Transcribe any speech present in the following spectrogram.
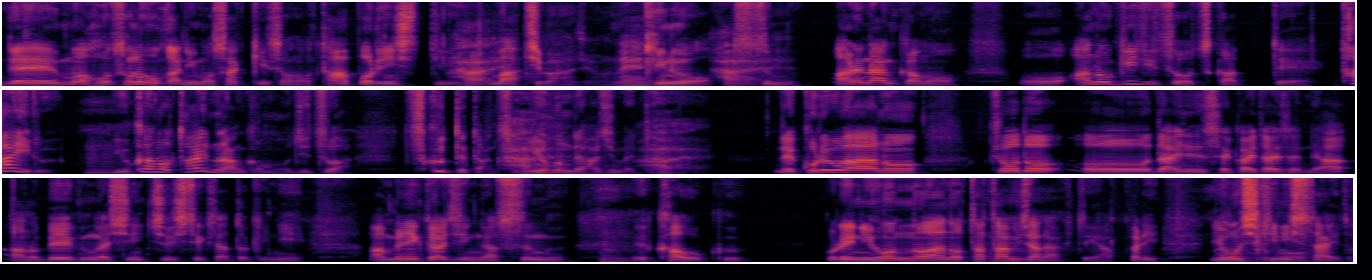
でまあその他にもさっきそのターポリン紙っていう、はい、まあ、ね、絹を包む、はい、あれなんかもあの技術を使ってタイル、うん、床のタイルなんかも実は作ってたんですよ、はい、日本で初めて。でこれはあのちょうど第二次世界大戦であの米軍が進駐してきた時にアメリカ人が住む家屋、うん、これ日本のあの畳じゃなくてやっぱり洋式にしたいと。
